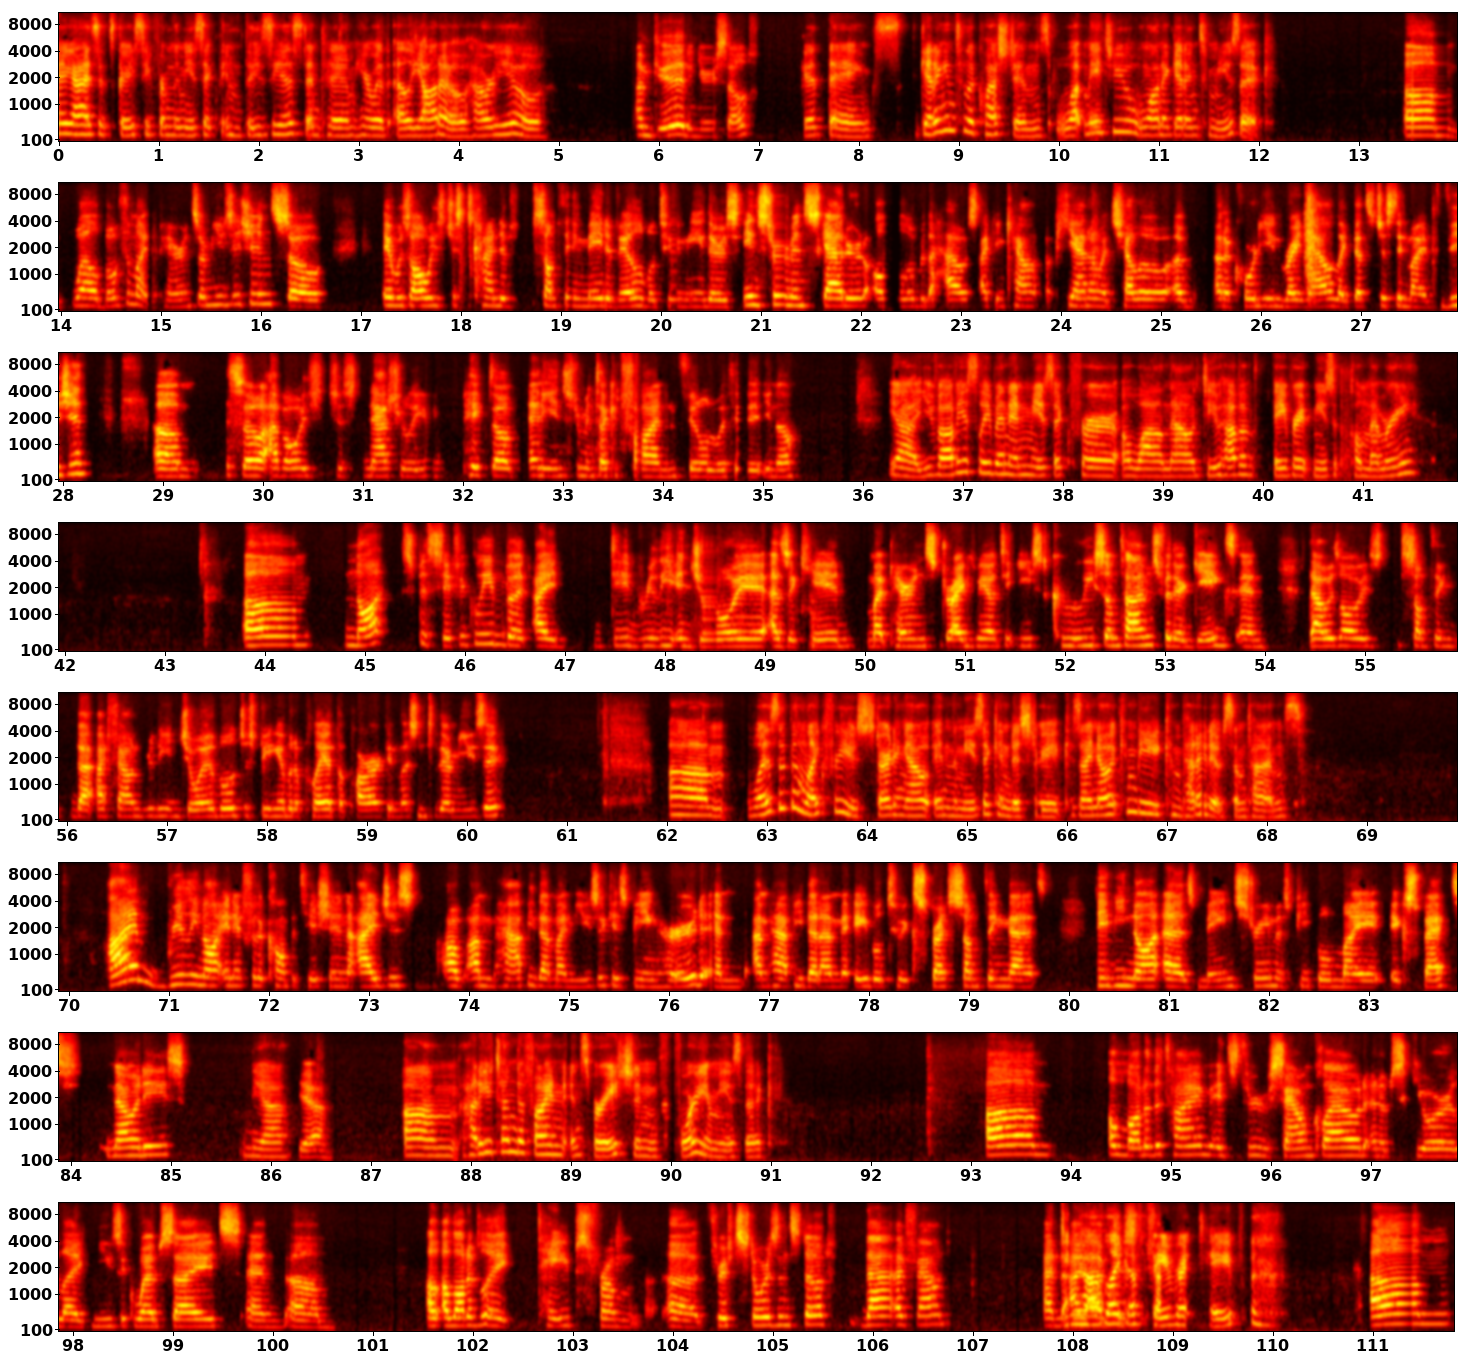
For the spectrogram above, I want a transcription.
Hey guys, it's Gracie from the Music Enthusiast, and today I'm here with ElyOtto. How are you? I'm good, and yourself? Good, thanks. Getting into the questions, what made you want to get into music? Um, well, both of my parents are musicians, so it was always just kind of something made available to me. There's instruments scattered all over the house. I can count a piano, a cello, a, an accordion right now. Like that's just in my vision. Um, so I've always just naturally picked up any instrument I could find and fiddled with it, you know? Yeah, you've obviously been in music for a while now. Do you have a favorite musical memory? Um, not specifically, but I did really enjoy as a kid. My parents dragged me out to East Coulee sometimes for their gigs, and that was always something that I found really enjoyable, just being able to play at the park and listen to their music. Um, what has it been like for you starting out in the music industry? Because I know it can be competitive sometimes. I'm really not in it for the competition. I just I'm happy that my music is being heard, and I'm happy that I'm able to express something that's maybe not as mainstream as people might expect nowadays. Yeah. Yeah. Um, how do you tend to find inspiration for your music? Um, a lot of the time it's through SoundCloud and obscure like music websites and um a, a lot of like tapes from uh thrift stores and stuff that I've found. And Do you I, have I've like a favorite tape? um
